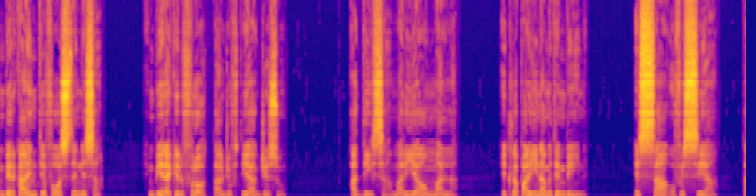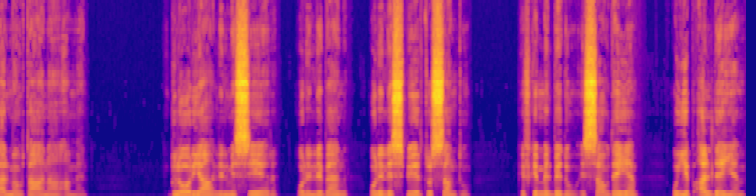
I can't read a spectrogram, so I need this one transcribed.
Imbirka inti fost in-nisa, imbirek il-frott tal-ġuf tiegħek Ġesu. Qaddisa Marija Umm Alla, itlob għalina mitimbin, issa u fis-sija tal-mewtana. Amen. Glorja lil Missier u lil Iben u lil Ispirtu Santu, kif kien mill-bidu issa u dejjem u jibqa' l dejjem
